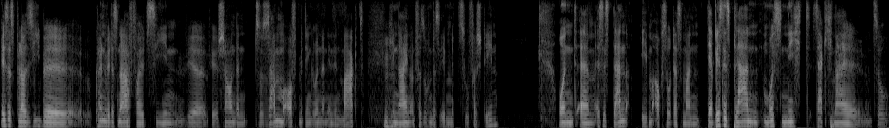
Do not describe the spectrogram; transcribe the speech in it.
Ist es plausibel? Können wir das nachvollziehen? Wir, wir schauen dann zusammen oft mit den Gründern in den Markt mhm. hinein und versuchen das eben mit zu verstehen. Und ähm, es ist dann eben auch so, dass man, der Businessplan muss nicht, sag ich mal, so,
